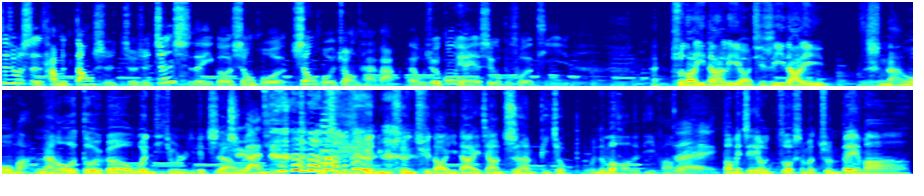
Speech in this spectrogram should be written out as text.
这就是他们当时就是真实的一个生活生活状态吧。哎，我觉得公园也是一个不错的提议。哎，说到意大利啊，其实意大利是南欧嘛，南欧都有个问题，就是一个治安问题。尤其一个女生去到意大利这样治安比较不那么好的地方，对，倒霉之前有做什么准备吗？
